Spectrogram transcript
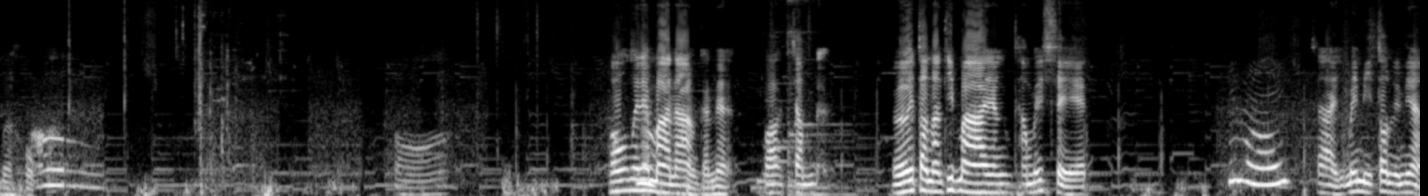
เบอร์หกอ๋ออ๋อโอ้ไม่ได้มานานเหมือนกันเนี่ยว่าจำได้เอ้ยตอนนั้นที่มายังทำไม่เสร็จ ใช่ไหมใช่ไม่มีต้นเลยเนี่ย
